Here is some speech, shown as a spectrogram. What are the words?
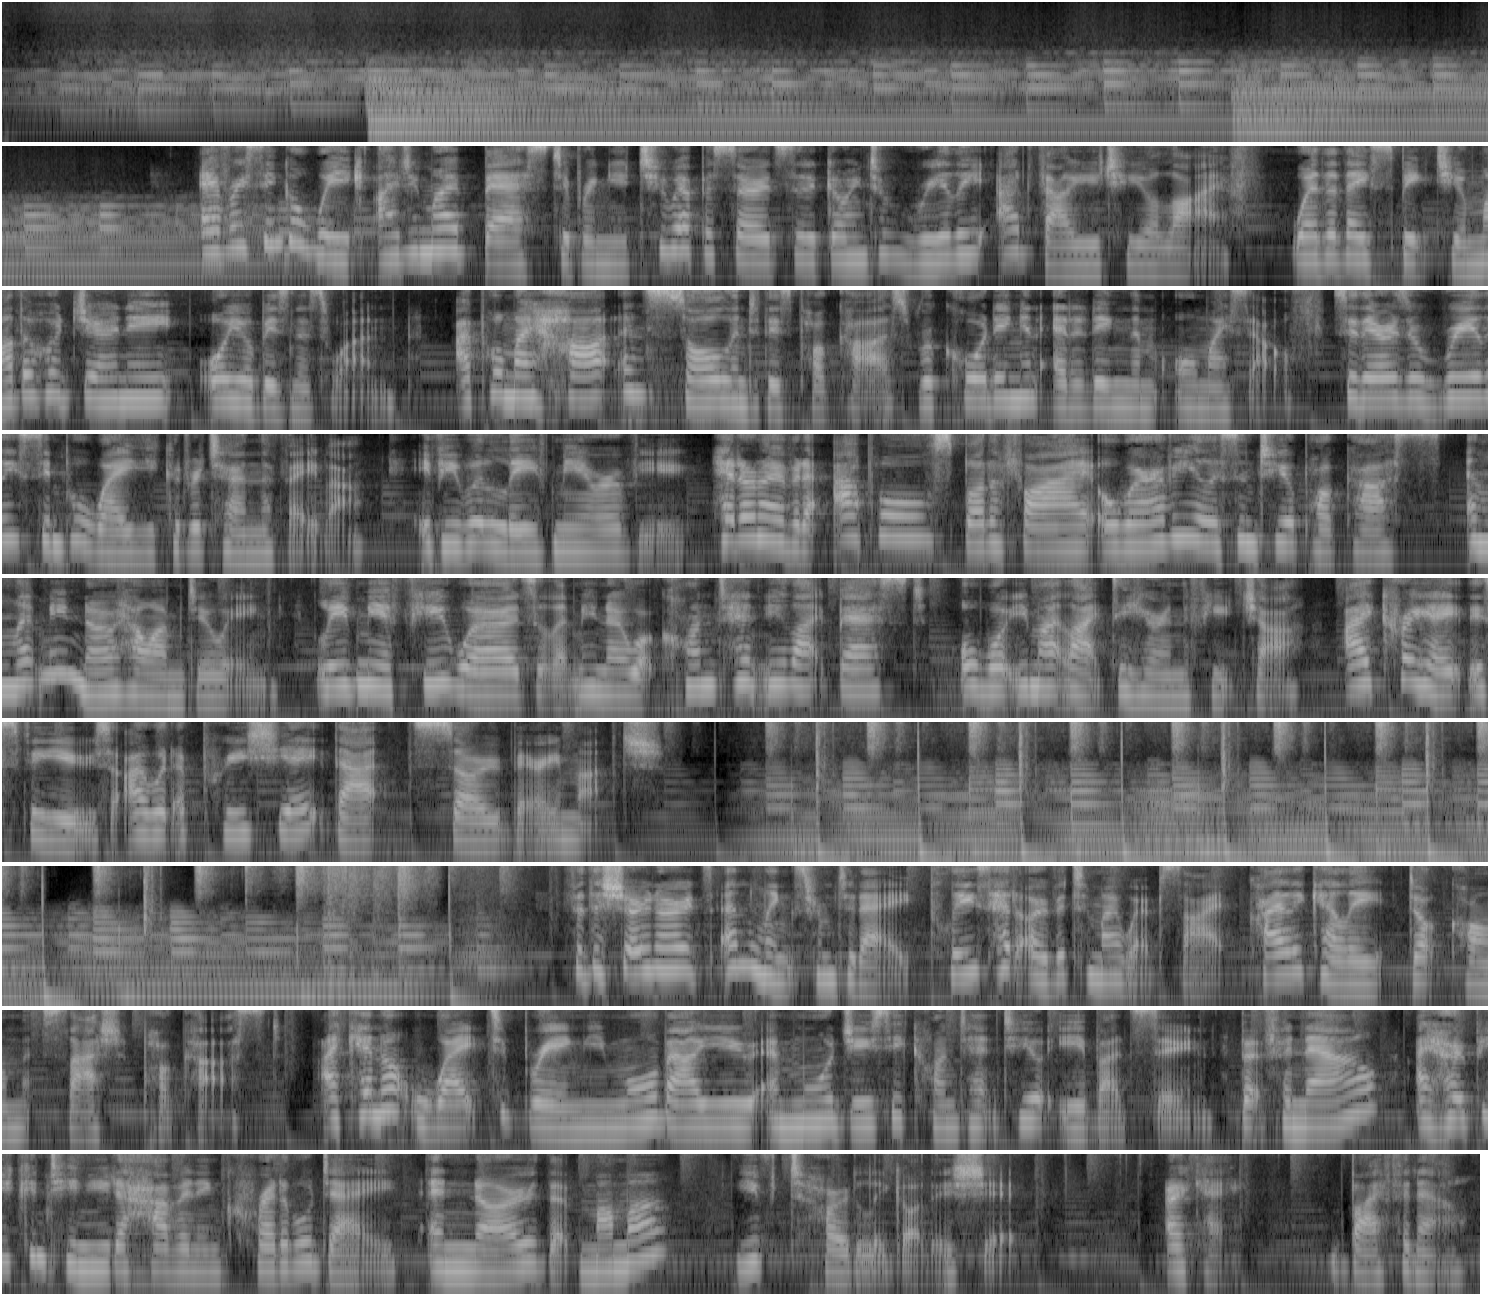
Every single week, I do my best to bring you two episodes that are going to really add value to your life, whether they speak to your motherhood journey or your business one. I pour my heart and soul into this podcast, recording and editing them all myself. So there is a really simple way you could return the favor. If you would leave me a review, head on over to Apple, Spotify, or wherever you listen to your podcasts and let me know how I'm doing. Leave me a few words that let me know what content you like best or what you might like to hear in the future. I create this for you, so I would appreciate that so very much. For the show notes and links from today, please head over to my website, kyliekelly.com slash podcast. I cannot wait to bring you more value and more juicy content to your earbuds soon. But for now, I hope you continue to have an incredible day and know that mama, you've totally got this shit. Okay, bye for now.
